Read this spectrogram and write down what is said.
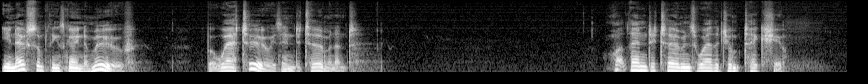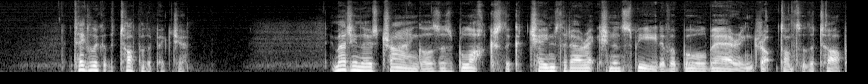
You know something's going to move, but where to is indeterminate. What then determines where the jump takes you? Take a look at the top of the picture. Imagine those triangles as blocks that could change the direction and speed of a ball bearing dropped onto the top.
